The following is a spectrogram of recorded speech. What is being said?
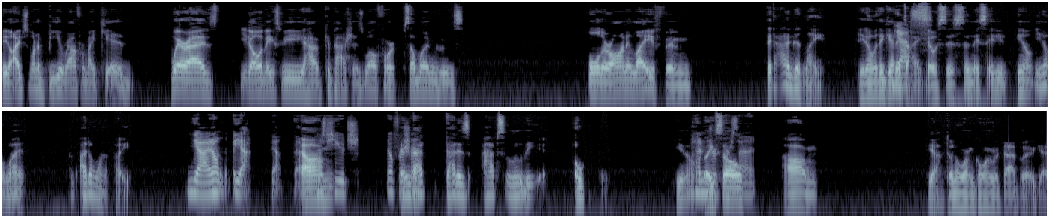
you know, I just want to be around for my kid. Whereas, you know, it makes me have compassion as well for someone who's older on in life and they've had a good life. You know, they get yes. a diagnosis and they say, you know, you know what? I don't want to fight. Yeah, I don't. Yeah, yeah, that um, was huge. No, for and sure. That that is absolutely okay. You know, 100%. like so. Um, yeah, don't know where I'm going with that, but again,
